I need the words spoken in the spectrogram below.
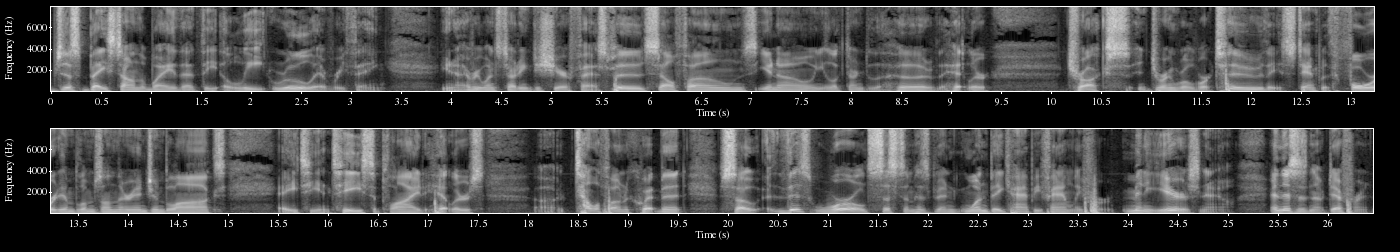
just based on the way that the elite rule everything. You know, everyone's starting to share fast food, cell phones, you know, you looked under the hood of the Hitler trucks during World War II. They stamped with Ford emblems on their engine blocks. AT&T supplied Hitler's uh, telephone equipment. So this world system has been one big happy family for many years now, and this is no different.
